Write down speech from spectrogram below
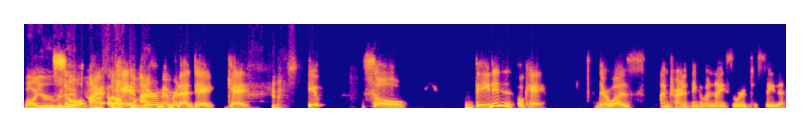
wow, you're really so I okay. I remember that day. Okay. yes. It so they didn't okay. There was I'm trying to think of a nice word to say this.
